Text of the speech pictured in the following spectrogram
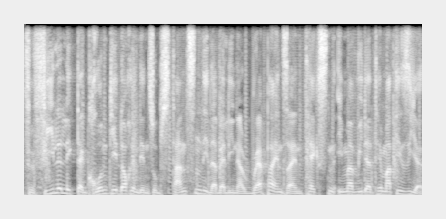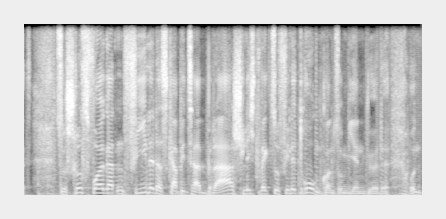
Für viele liegt der Grund jedoch in den Substanzen, die der Berliner Rapper in seinen Texten immer wieder thematisiert thematisiert. So schlussfolgerten viele, dass Kapital Bra schlichtweg zu viele Drogen konsumieren würde und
